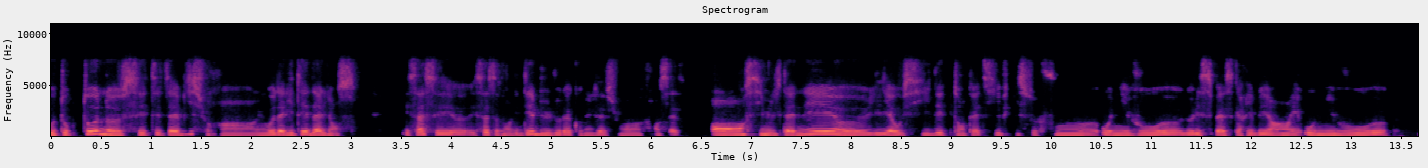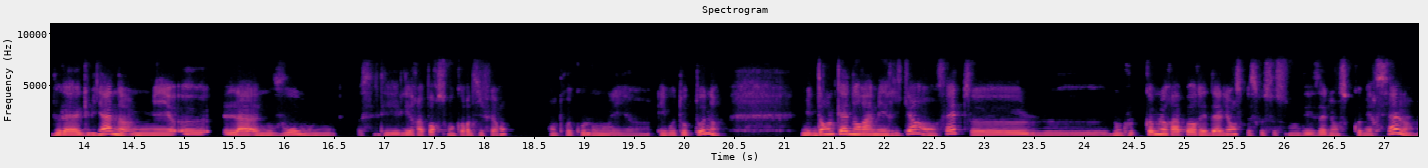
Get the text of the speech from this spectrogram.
autochtones s'est établi sur une modalité d'alliance. Et ça, c'est dans les débuts de la colonisation française. En simultané, il y a aussi des tentatives qui se font au niveau de l'espèce caribéen et au niveau de la Guyane, mais euh, là, à nouveau, les, rapports sont encore différents entre colons et, euh, autochtones. Mais dans le cas nord-américain, en fait, euh, donc, comme le rapport est d'alliance, parce que ce sont des alliances commerciales,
